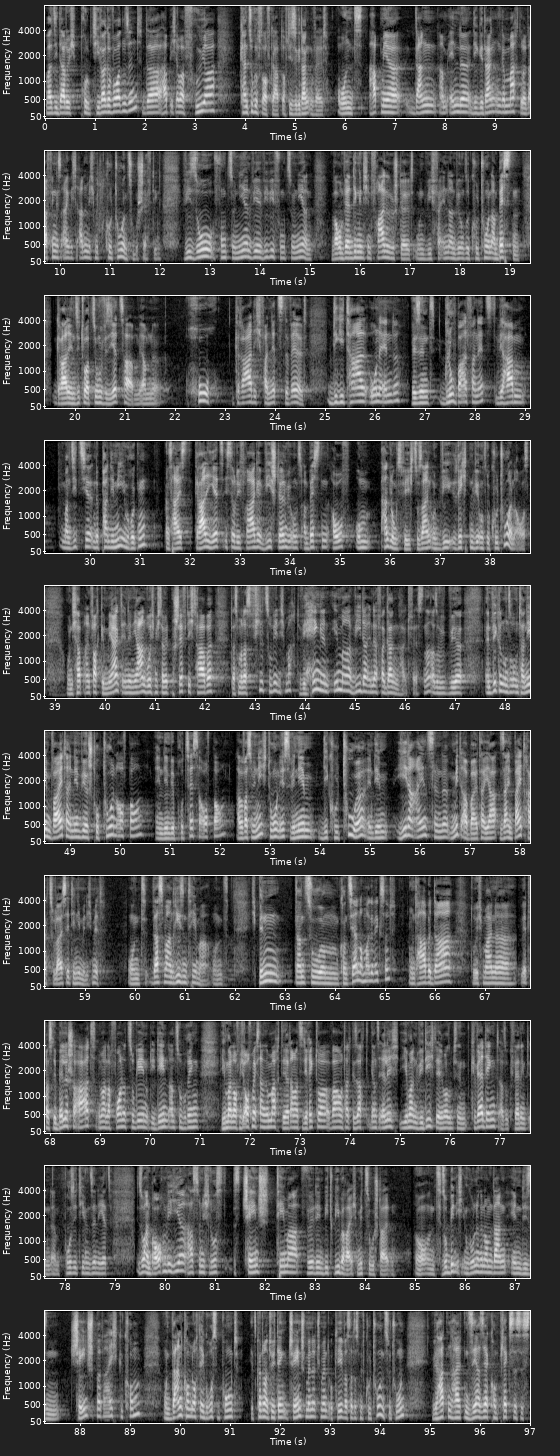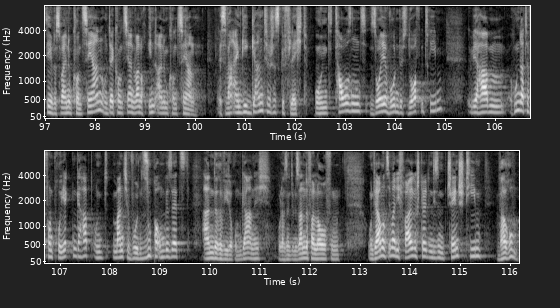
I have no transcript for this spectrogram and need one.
weil sie dadurch produktiver geworden sind. Da habe ich aber früher keinen Zugriff drauf gehabt, auf diese Gedankenwelt. Und habe mir dann am Ende die Gedanken gemacht, oder da fing es eigentlich an, mich mit Kulturen zu beschäftigen. Wieso funktionieren wir, wie wir funktionieren? Warum werden Dinge nicht in Frage gestellt und wie verändern wir unsere Kulturen am besten? Gerade in Situationen, wie wir sie jetzt haben. Wir haben eine hochgradig vernetzte Welt. Digital ohne Ende. Wir sind global vernetzt. Wir haben, man sieht es hier, eine Pandemie im Rücken. Das heißt, gerade jetzt ist ja die Frage, wie stellen wir uns am besten auf, um handlungsfähig zu sein und wie richten wir unsere Kulturen aus? Und ich habe einfach gemerkt in den Jahren, wo ich mich damit beschäftigt habe, dass man das viel zu wenig macht. Wir hängen immer wieder in der Vergangenheit fest. Ne? Also wir entwickeln unsere Unternehmen weiter, indem wir Strukturen aufbauen, indem wir Prozesse aufbauen. Aber was wir nicht tun, ist, wir nehmen die Kultur, in dem jeder einzelne Mitarbeiter ja seinen Beitrag zu leistet, die nehmen wir nicht mit. Und das war ein Riesenthema. Und ich bin dann zum Konzern nochmal gewechselt und habe da durch meine etwas rebellische Art, immer nach vorne zu gehen und Ideen anzubringen, jemanden auf mich aufmerksam gemacht, der damals Direktor war und hat gesagt, ganz ehrlich, jemanden wie dich, der immer so ein bisschen querdenkt, also querdenkt in einem positiven Sinne jetzt, so einen brauchen wir hier. Hast du nicht Lust, das Change-Thema für den B2B-Bereich mitzugestalten? Und so bin ich im Grunde genommen dann in diesen Change-Bereich gekommen. Und dann kommt noch der große Punkt, jetzt könnte man natürlich denken, Change Management, okay, was hat das mit Kulturen zu tun? Wir hatten halt ein sehr, sehr komplexes System. Das war in einem Konzern und der Konzern war noch in einem Konzern. Es war ein gigantisches Geflecht und tausend Säue wurden durchs Dorf getrieben. Wir haben hunderte von Projekten gehabt und manche wurden super umgesetzt, andere wiederum gar nicht oder sind im Sande verlaufen. Und wir haben uns immer die Frage gestellt in diesem Change-Team, warum?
